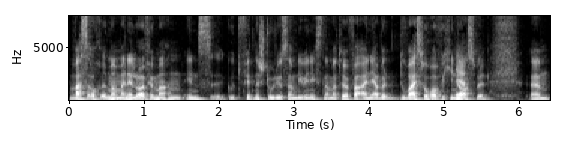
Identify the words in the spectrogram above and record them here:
was auch immer. Meine Läufe machen ins, äh, gut, Fitnessstudios haben die wenigsten Amateurvereine, aber du weißt, worauf ich hinaus will. Ähm,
